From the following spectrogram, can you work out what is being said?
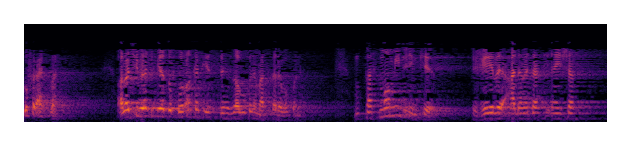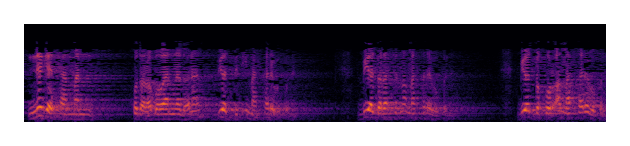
کفر اکبر. حالا چی برسه بیاد به قرآن کسی استهزا بکنه مسخره بکنه؟ پس ما می‌دونیم که غیر عدم تصدیق این شخص نگه من خدا را باور ندارم بیاد به مسخره بکنه. بیاد به رسول الله مسخره بکنه. بیاد به قرآن مسخره بکنه.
